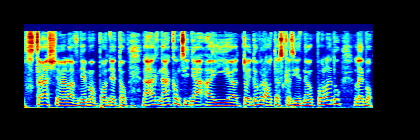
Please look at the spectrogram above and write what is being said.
strašne veľa vnemov, podnetov. Na, na konci dňa aj, e, to je dobrá otázka z jedného pohľadu, lebo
